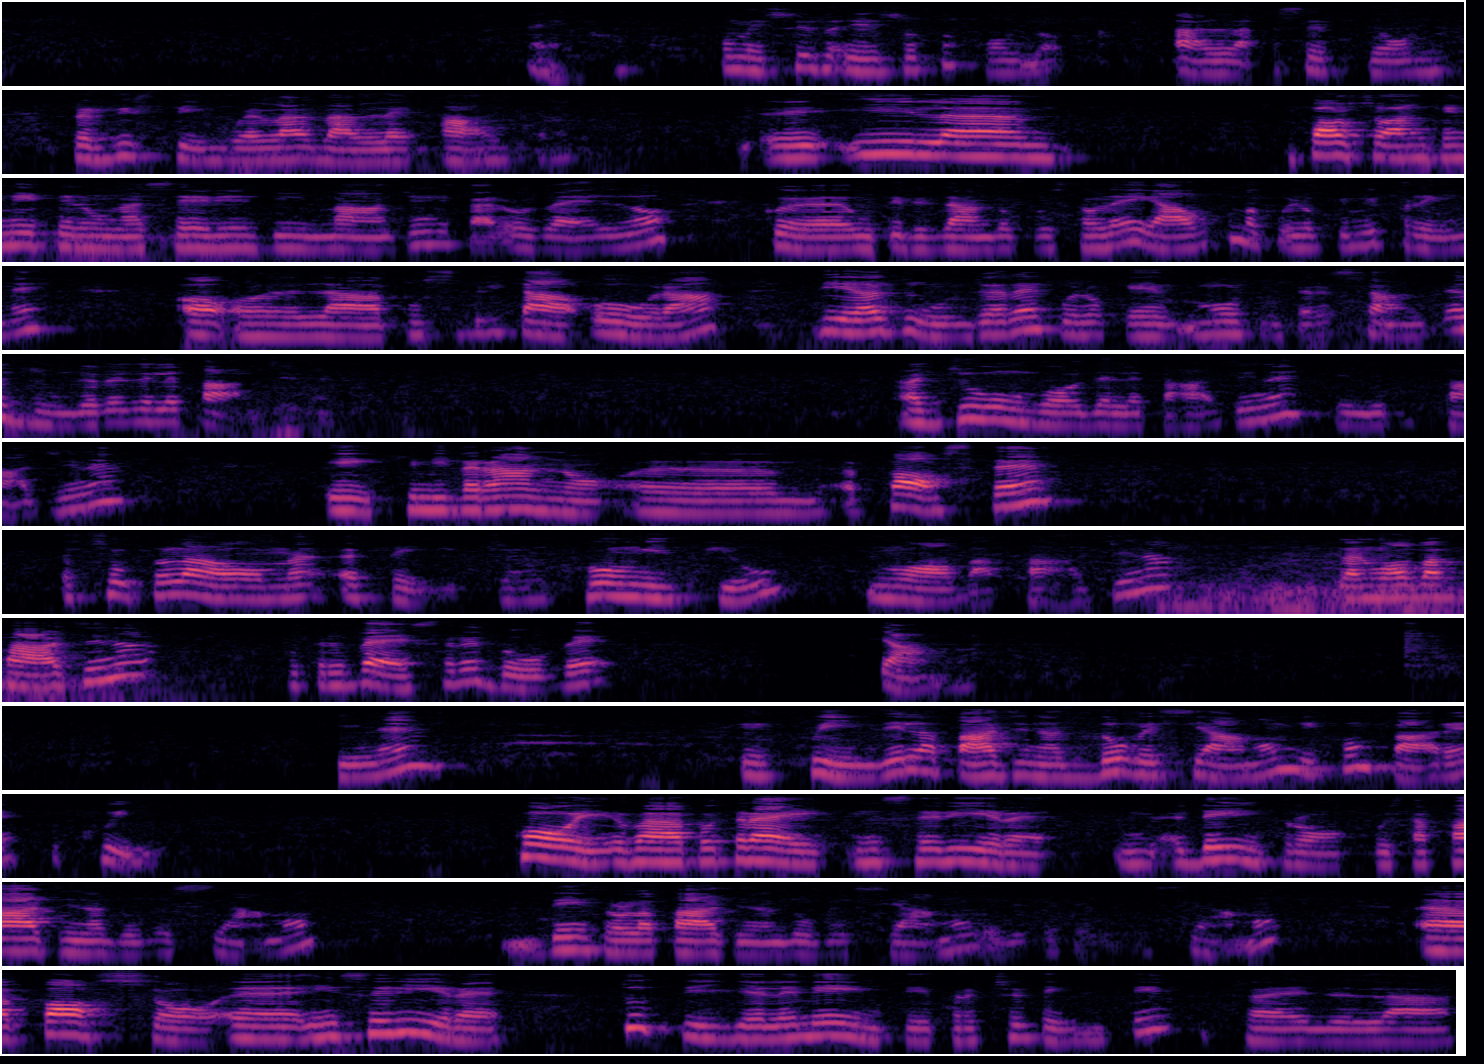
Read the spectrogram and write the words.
ho messo il sottofondo alla sezione per distinguerla dalle altre. E il, ehm, posso anche mettere una serie di immagini, carosello, eh, utilizzando questo layout, ma quello che mi preme ho eh, la possibilità ora di aggiungere quello che è molto interessante, aggiungere delle pagine aggiungo delle pagine, quindi pagine, e che mi verranno eh, poste sotto la home page con il più nuova pagina. La nuova pagina potrebbe essere dove siamo. Fine e quindi la pagina dove siamo mi compare qui. Poi va, potrei inserire dentro questa pagina dove siamo, dentro la pagina dove siamo, vedete che dove siamo, eh, posso eh, inserire tutti gli elementi precedenti, cioè la,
